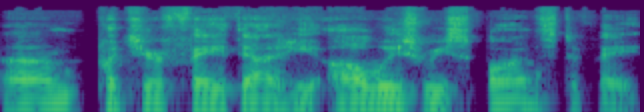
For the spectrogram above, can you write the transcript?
um, put your faith out, He always responds to faith.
